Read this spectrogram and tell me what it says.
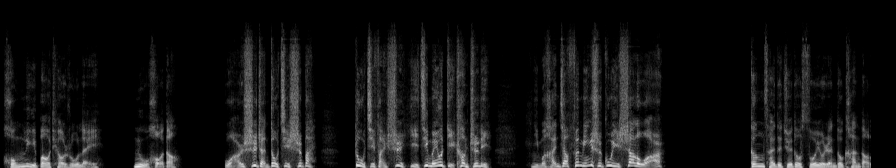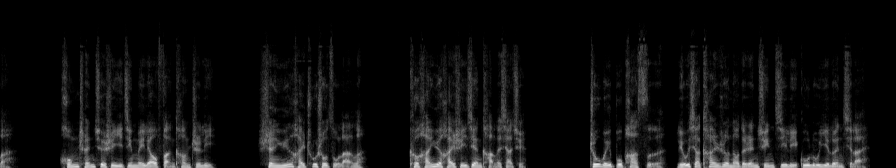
洪丽暴跳如雷，怒吼道：“我儿施展斗技失败。”妒忌反噬，已经没有抵抗之力。你们韩家分明是故意杀了我儿。刚才的决斗，所有人都看到了，红尘却是已经没了反抗之力。沈云还出手阻拦了，可韩月还是一剑砍了下去。周围不怕死，留下看热闹的人群叽里咕噜议论起来。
